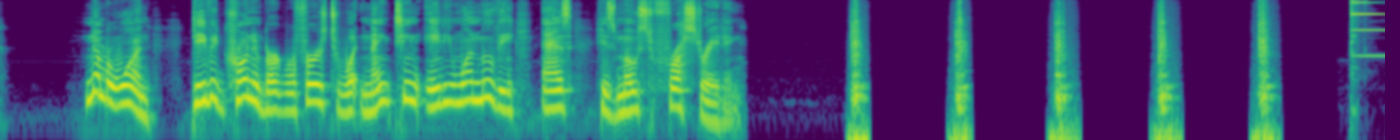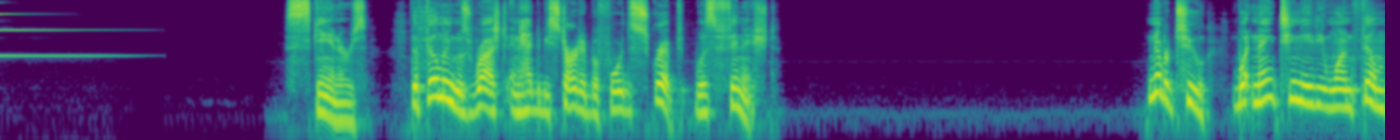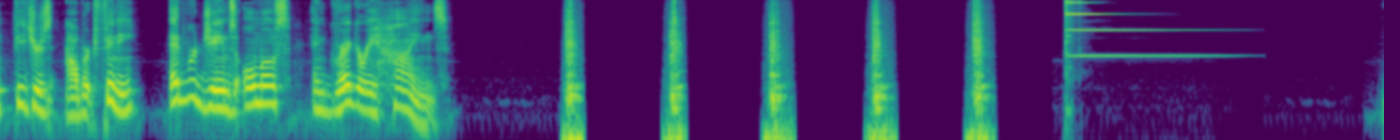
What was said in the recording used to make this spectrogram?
Number 1. David Cronenberg refers to what 1981 movie as his most frustrating. Scanners. The filming was rushed and had to be started before the script was finished. Number 2. What 1981 film features Albert Finney, Edward James Olmos, and Gregory Hines?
